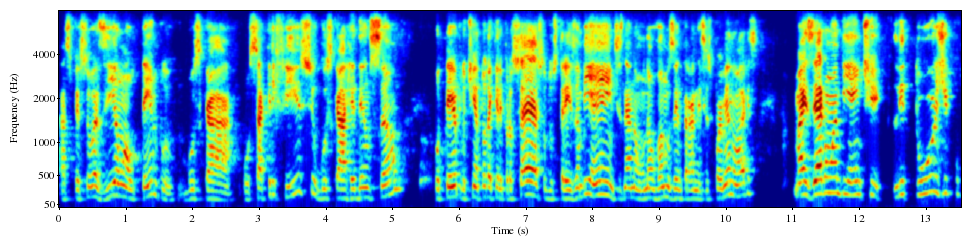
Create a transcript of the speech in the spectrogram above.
As pessoas iam ao templo buscar o sacrifício, buscar a redenção. O templo tinha todo aquele processo dos três ambientes, né? Não, não vamos entrar nesses pormenores, mas era um ambiente litúrgico,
